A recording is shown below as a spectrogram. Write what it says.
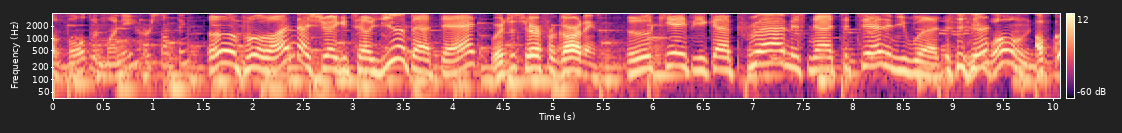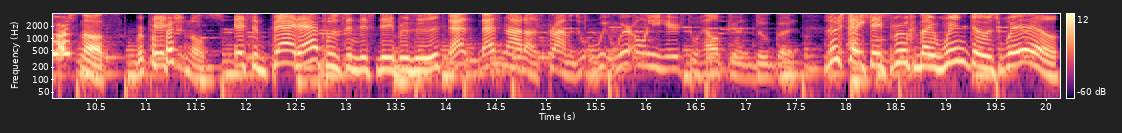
a vault with money or something? Oh, boy, I'm not sure I can tell you about that. We're just here for guarding. Okay, but you gotta promise not to tell anyone. Won't. Of course not. We're professionals. There's some bad apples in this neighborhood. That that's not us, promise. We, we're only here to help you and do good. Looks like they broke my window as well.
